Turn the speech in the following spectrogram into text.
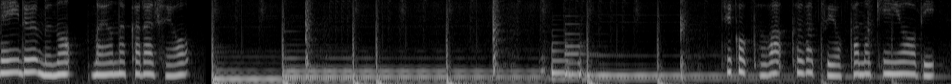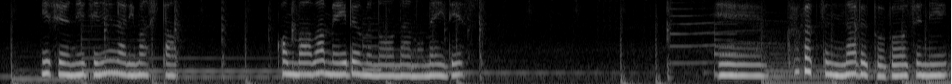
メイルームの真夜中ラジオ。時刻は9月4日の金曜日22時になりました。こんばんはメイルームのオーナーのメイです。えー、9月になると同時に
